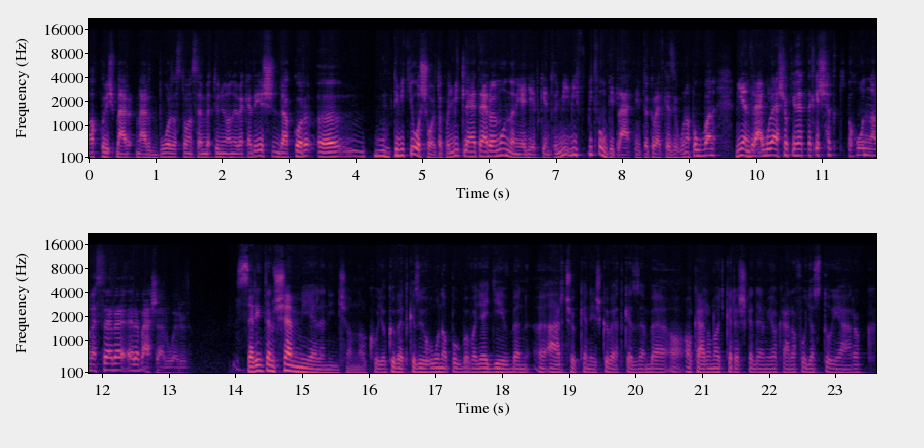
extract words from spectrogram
akkor is már, már borzasztóan szembetűnő a növekedés, de akkor ti mit jósoltak, vagy mit lehet erről mondani egyébként, hogy mi, mi, mit fogunk itt látni itt a következő hónapokban, milyen drágulások jöhettek, és hát honnan lesz erre, erre vásárlóerő? Szerintem semmi jelen nincs annak, hogy a következő hónapokban vagy egy évben árcsökkenés következzen be, akár a nagykereskedelmi, akár a fogyasztói árak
